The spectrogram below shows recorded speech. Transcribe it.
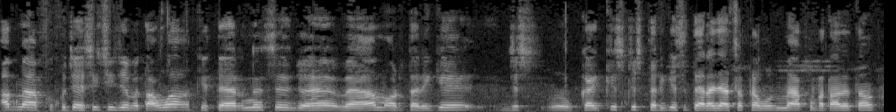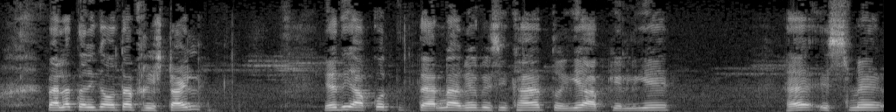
अब मैं आपको कुछ ऐसी चीज़ें बताऊँगा कि तैरने से जो है व्यायाम और तरीके जिस किस किस तरीके से तैरा जा सकता है, वो भी मैं आपको बता देता हूँ। पहला तरीका होता है फ्री स्टाइल यदि आपको तैरना अभी अभी सीखा है तो ये आपके लिए है, इसमें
